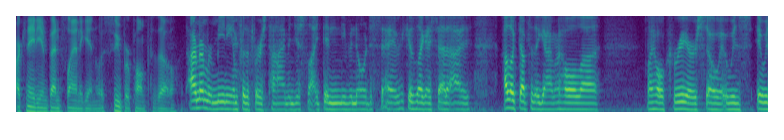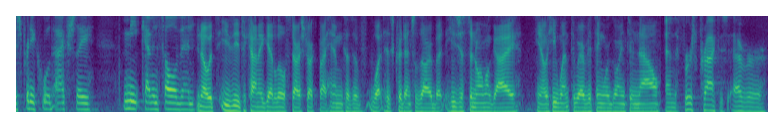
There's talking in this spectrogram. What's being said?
our Canadian Ben Flanagan was super pumped though. I remember meeting him for the first time and just like didn't even know what to say because like I said, I, I looked up to the guy my whole, uh, my whole career. So it was, it was pretty cool to actually meet Kevin Sullivan. You know, it's easy to kind of get a little starstruck by him because of what his credentials are, but he's just a normal guy. You know, he went through everything we're going through now. And the first practice ever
